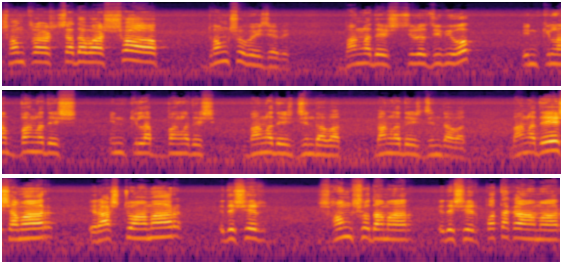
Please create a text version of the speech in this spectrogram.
সন্ত্রাস, চাঁদাবাজ সব ধ্বংস হয়ে যাবে। বাংলাদেশ চিরজীবী হোক, ইনকিলাব বাংলাদেশ। ইনকিলাব বাংলাদেশ বাংলাদেশ জিন্দাবাদ বাংলাদেশ জিন্দাবাদ। বাংলাদেশ আমার, এ রাষ্ট্র আমার এদেশের সংসদ আমার এদেশের পতাকা আমার।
